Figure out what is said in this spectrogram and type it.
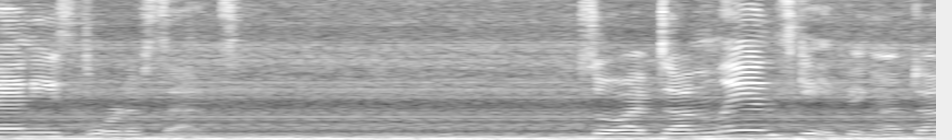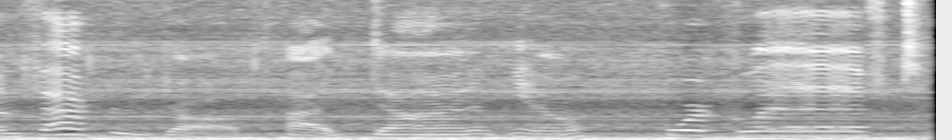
any sort of sense. So I've done landscaping, I've done factory jobs, I've done, you know, forklift,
